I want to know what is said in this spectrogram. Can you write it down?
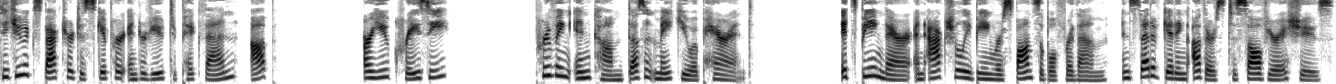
Did you expect her to skip her interview to pick then, up? Are you crazy? Proving income doesn't make you a parent. It's being there and actually being responsible for them, instead of getting others to solve your issues.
